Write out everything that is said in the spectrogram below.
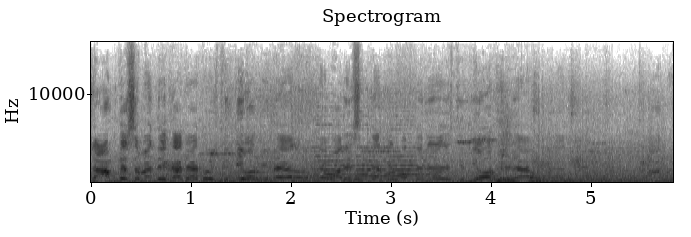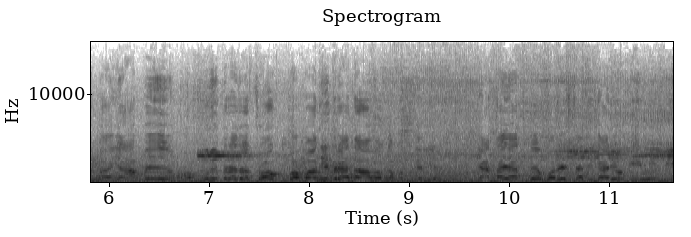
शाम के समय देखा जाए तो स्थिति और भी व्यवहारिक सीज़न के मद्देनजर स्थिति और भी यहाँ पे पूरी तरह से चौक बाधित रहता आवागमन के लिए। यातायात के वरिष्ठ अधिकारियों की भी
